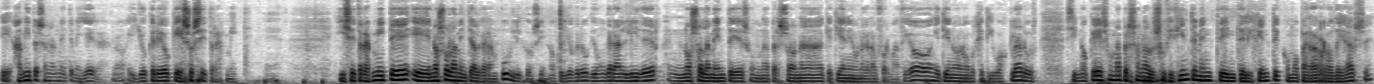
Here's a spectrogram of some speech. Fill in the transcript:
eh, a mí personalmente me llega. Y yo creo que eso se transmite. Y se transmite no solamente al gran público, sino que yo creo que un gran líder no solamente es una persona que tiene una gran formación y tiene unos objetivos claros, sino que es una persona lo suficientemente inteligente como para rodearse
